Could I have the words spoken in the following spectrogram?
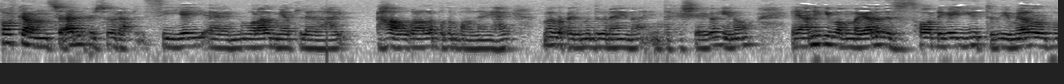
qofkan su'aal wuxuu soo raacsiiyey walaal miyaad leedahay ha walaalo badan baan leeyahay. Magacooda ma doonayna inta ka sheego you know. Anigii baa magaaladiisa soo dhigay youtube iyo meel walba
